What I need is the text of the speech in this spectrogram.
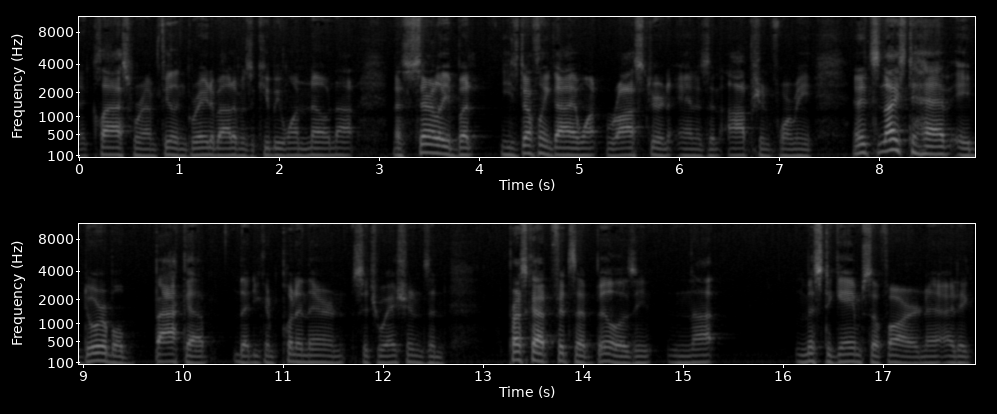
a class where I'm feeling great about him as a QB1? No, not necessarily, but he's definitely a guy I want rostered and as an option for me. And it's nice to have a durable backup that you can put in there in situations. And Prescott fits that bill as he not missed a game so far. And I think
